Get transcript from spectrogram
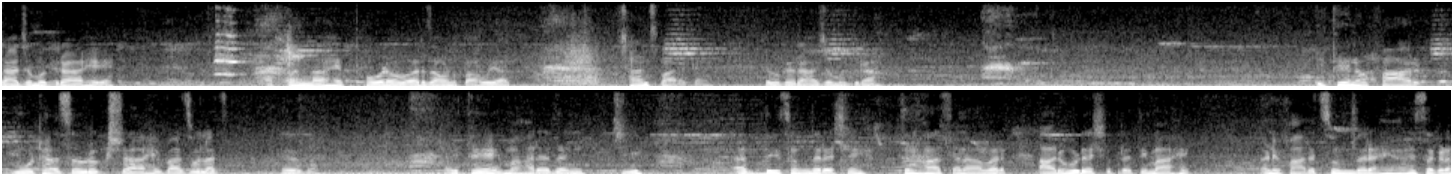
राजमुद्रा आहे. आपण ना हे थोडं वर जाऊन पाहूयात. छान स्मारक आहे. हे बघा राजमुद्रा. इथे ना फार मोठं असं वृक्ष आहे बाजूलाच. हे बघा. इथे महाराजांची अगदी सुंदर अशी सिंहासनावर आरूढ अशी प्रतिमा आहे आणि फारच सुंदर आहे हा सगळं.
